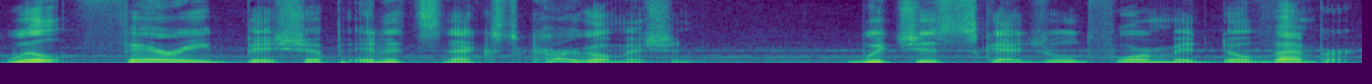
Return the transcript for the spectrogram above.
will ferry Bishop in its next cargo mission, which is scheduled for mid-November.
